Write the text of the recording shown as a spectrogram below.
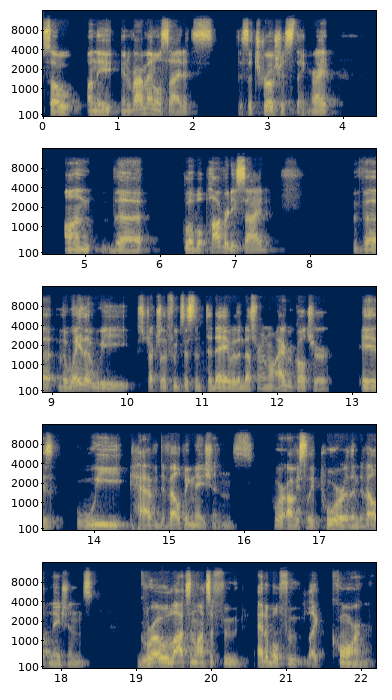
so on the environmental side, it's this atrocious thing, right? On the global poverty side, the the way that we structure the food system today with industrial animal agriculture is we have developing nations who are obviously poorer than developed nations grow lots and lots of food, edible food like corn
